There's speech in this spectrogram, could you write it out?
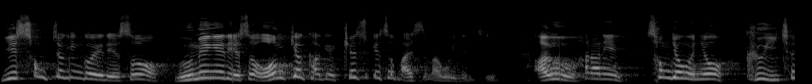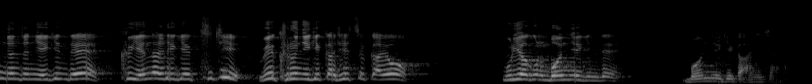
이 성적인 거에 대해서 음행에 대해서 엄격하게 계속해서 말씀하고 있는지 아유 하나님 성경은요 그 2000년 전 얘기인데 그 옛날 얘기에 굳이 왜 그런 얘기까지 했을까요? 우리하고는 먼 얘기인데 먼 얘기가 아니잖아요.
